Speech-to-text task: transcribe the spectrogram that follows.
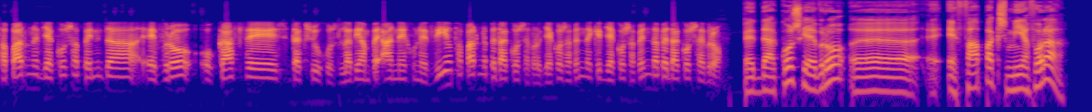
θα πάρουν 250 ευρώ ο κάθε συνταξιούχος. Δηλαδή, αν, αν έχουν δύο, θα πάρουν 500 ευρώ. 250 και 250, 500 ευρώ. 500 ευρώ ε, ε, εφάπαξ μία φορά.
